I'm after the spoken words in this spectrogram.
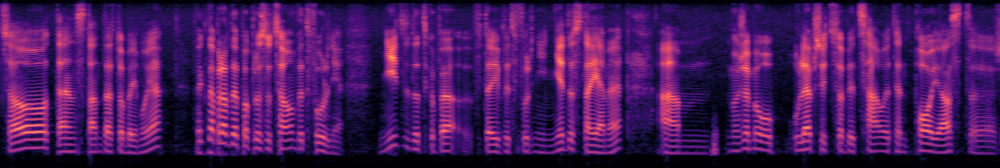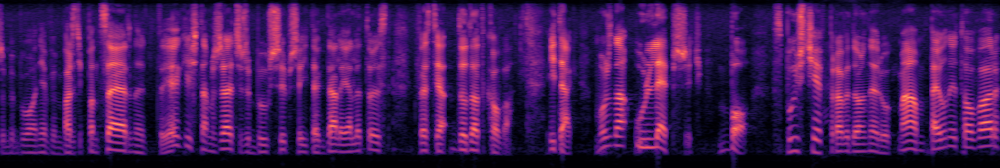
Co ten standard obejmuje? Tak naprawdę po prostu całą wytwórnię. Nic dodatkowo w tej wytwórni nie dostajemy. Um, możemy ulepszyć sobie cały ten pojazd, e, żeby było, nie wiem, bardziej pancerny, jakieś tam rzeczy, żeby był szybszy i tak dalej, ale to jest kwestia dodatkowa. I tak, można ulepszyć, bo spójrzcie w prawy dolny róg. Mam pełny towar,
